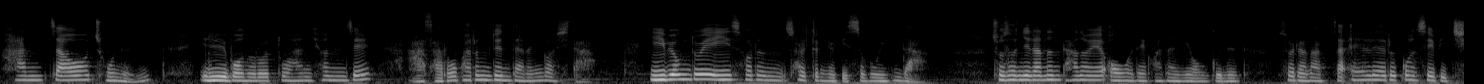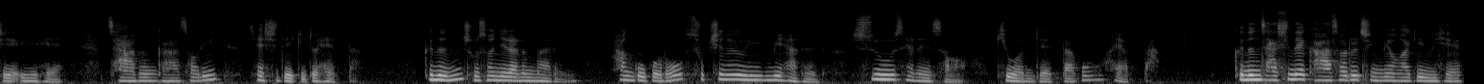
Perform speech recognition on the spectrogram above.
한자어 조는 일본어로 또한 현재 아사로 발음된다는 것이다. 이병도의 이 설은 설득력이 있어 보인다. 조선이라는 단어의 어원에 관한 연구는 소련학자 엘레르 꼰세비치에 의해 작은 가설이 제시되기도 했다. 그는 조선이라는 말은 한국어로 숙신을 의미하는 수센에서 기원됐다고 하였다. 그는 자신의 가설을 증명하기 위해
